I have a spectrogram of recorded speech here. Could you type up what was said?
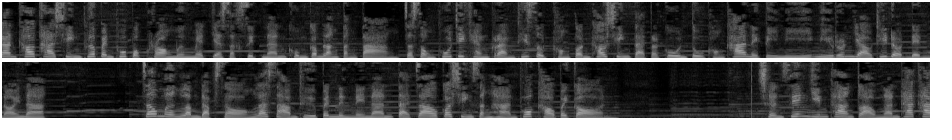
การเข้าท้าชิงเพื่อเป็นผู้ปกครองเมืองเม็ดยาศักดิ์สิทธิ์นั้นขุมกำลังต่างๆ จะส่งผู้ที่แข็งแกร่งที่สุดของตนเข้าชิงแต่ตระกูลตู่ของข้าในปีนี้มีรุ่นเยาว์ที่โดดเด่นน้อยนักเจ้าเมืองลำดับสองและสามถือเป็นหนึ่งในนั้น แต่เจ้าก็ชิงสังหารพวกเขาไปก่อน เฉินเซี่ยงยิ้มพลางกล่าวงั้นถ้าข้า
